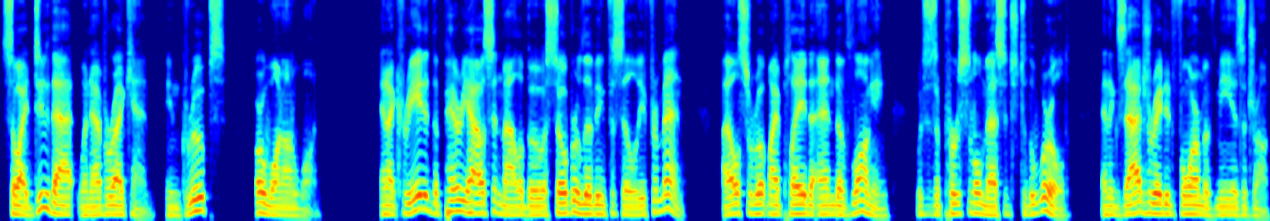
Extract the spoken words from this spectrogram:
So I do that whenever I can, in groups or one on one. And I created the Perry House in Malibu, a sober living facility for men. I also wrote my play, The End of Longing, which is a personal message to the world, an exaggerated form of me as a drunk.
